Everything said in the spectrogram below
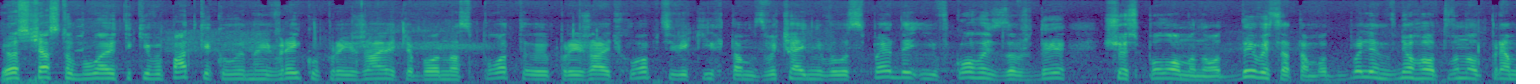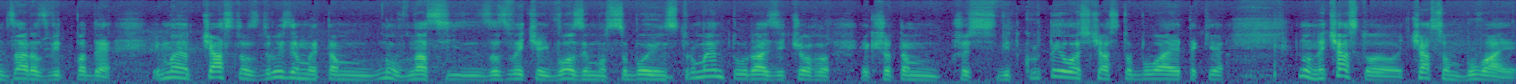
І ось часто бувають такі випадки, коли на єврейку приїжджають або на спот, е, приїжджають хлопці, в яких там звичайні велосипеди, і в когось завжди щось поломано. От дивиться там, от блін, в нього от воно от прямо зараз відпаде. І ми от часто з друзями там, ну, в нас зазвичай возимо з собою інструмент, у разі чого, якщо там щось відкрутилось, часто буває таке. Ну, не часто, часом буває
